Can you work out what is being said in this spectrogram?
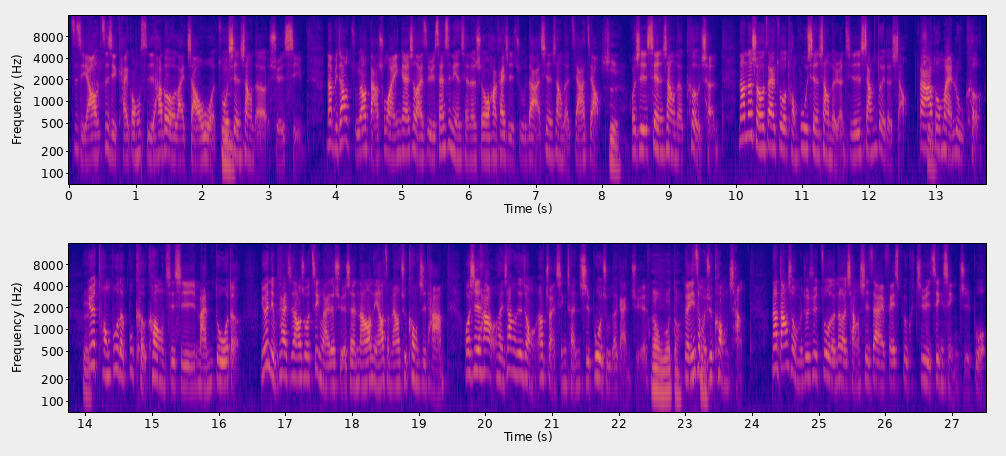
自己要自己开公司，他都有来找我做线上的学习。那比较主要打出来应该是来自于三四年前的时候，他开始主打线上的家教。是，或是线上的课程。那那时候在做同步线上的人其实相对的少，大家都卖录课，对因为同步的不可控其实蛮多的。因为你不太知道说进来的学生，然后你要怎么样去控制他，或是他很像这种要转型成直播主的感觉。嗯，我懂，对，你怎么去控场？那当时我们就去做的那个尝试，在 Facebook 去进行直播，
